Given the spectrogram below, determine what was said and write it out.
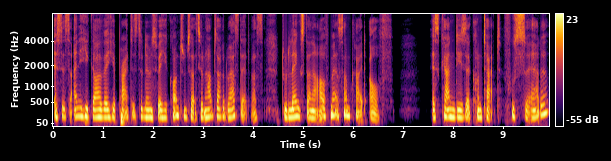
es ist eigentlich egal, welche Praxis du nimmst, welche Konzentration. Hauptsache, du hast etwas. Du lenkst deine Aufmerksamkeit auf. Es kann dieser Kontakt Fuß zur Erde.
